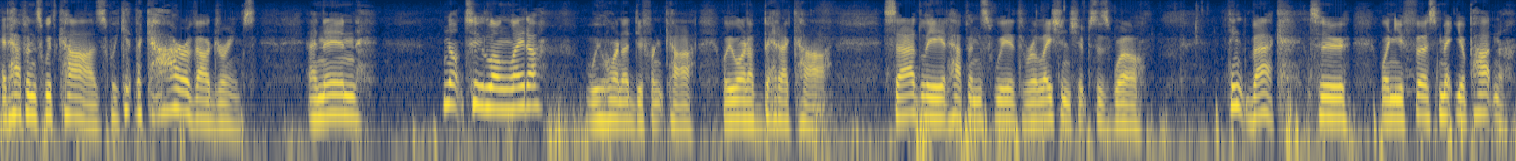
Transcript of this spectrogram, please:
It happens with cars. We get the car of our dreams, and then not too long later, we want a different car. We want a better car. Sadly, it happens with relationships as well. Think back to when you first met your partner.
